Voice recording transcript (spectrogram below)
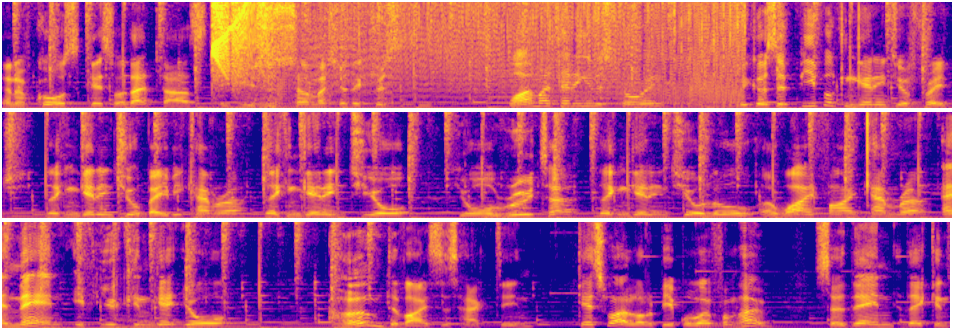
And of course, guess what that does? It uses so much electricity. Why am I telling you this story? Because if people can get into your fridge, they can get into your baby camera, they can get into your your router, they can get into your little uh, Wi-Fi camera, and then if you can get your home devices hacked in, guess what? A lot of people work from home. So then they can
